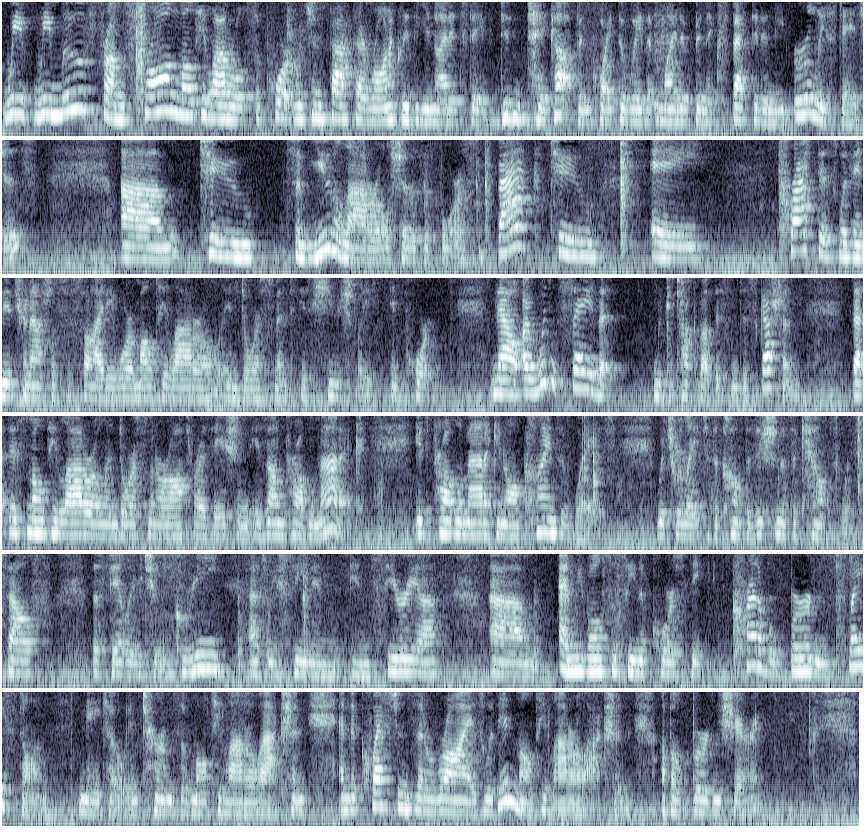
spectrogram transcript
we, we moved from strong multilateral support, which in fact, ironically, the United States didn't take up in quite the way that might have been expected in the early stages, um, to some unilateral shows of force, back to a practice within international society where multilateral endorsement is hugely important. Now, I wouldn't say that we could talk about this in discussion, that this multilateral endorsement or authorization is unproblematic. It's problematic in all kinds of ways, which relate to the composition of the council itself, the failure to agree, as we've seen in, in Syria. Um, and we've also seen, of course, the incredible burden placed on NATO in terms of multilateral action and the questions that arise within multilateral action about burden sharing.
